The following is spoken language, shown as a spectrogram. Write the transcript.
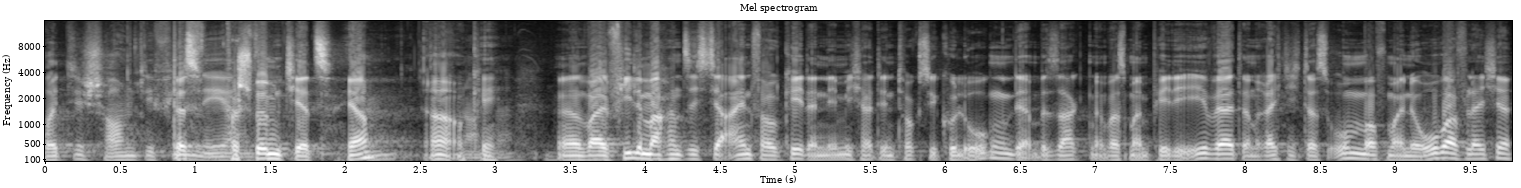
Heute schauen die viel das näher. Das verschwimmt jetzt, ja? Mhm. Ah, okay. Ja, weil viele machen es sich ja einfach, okay, dann nehme ich halt den Toxikologen, der besagt mir, was mein PDE-Wert, dann rechne ich das um auf meine Oberfläche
